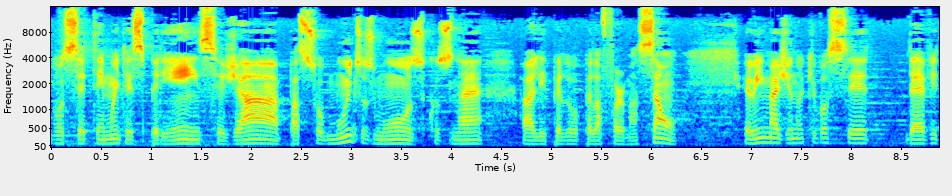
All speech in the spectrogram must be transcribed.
você tem muita experiência, já passou muitos músicos, né, ali pelo, pela formação, eu imagino que você deve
